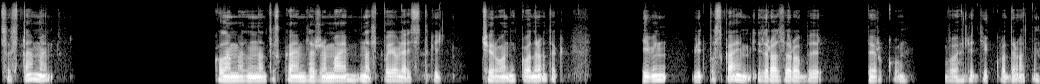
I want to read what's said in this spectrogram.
системи. Коли ми натискаємо, зажимаємо, у нас з'являється такий червоний квадратик, і він відпускаємо і зразу робить дирку в вигляді квадрату.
